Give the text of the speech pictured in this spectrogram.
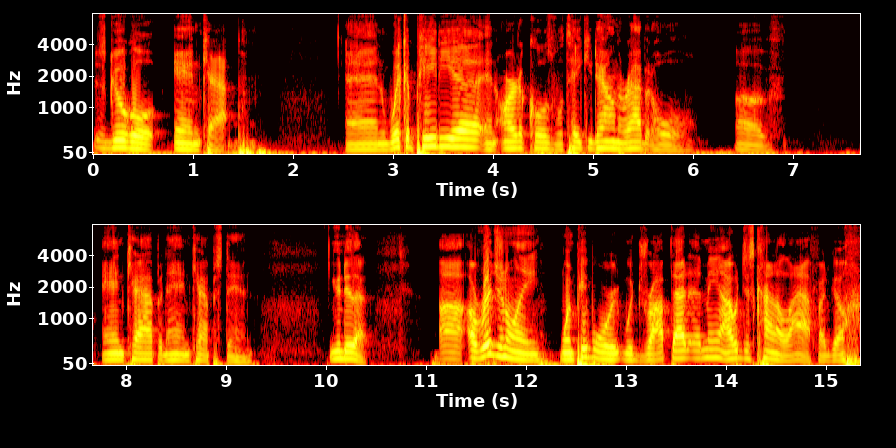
just Google ANCAP. And Wikipedia and articles will take you down the rabbit hole of ANCAP and ANCAPistan. You can do that. Uh, originally, when people were, would drop that at me, I would just kind of laugh. I'd go,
